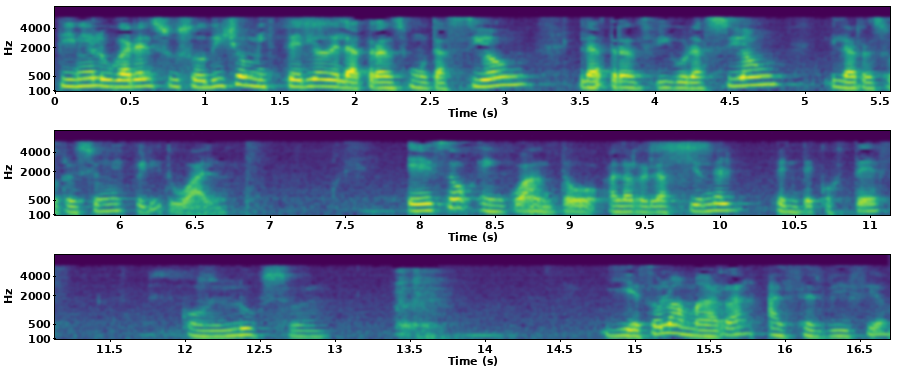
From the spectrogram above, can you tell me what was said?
tiene lugar el susodicho misterio de la transmutación, la transfiguración la resurrección espiritual. Eso en cuanto a la relación del Pentecostés con Luxor. Y eso lo amarra al servicio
